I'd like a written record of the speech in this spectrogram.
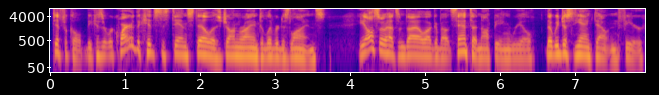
difficult because it required the kids to stand still as John Ryan delivered his lines. He also had some dialogue about Santa not being real that we just yanked out in fear.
